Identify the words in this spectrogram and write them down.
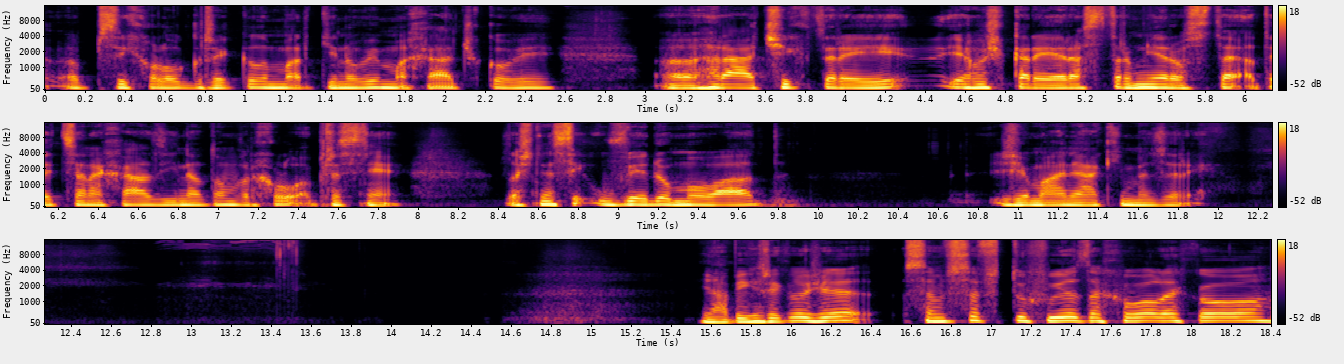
eh, psycholog, řekl Martinovi Macháčkovi, eh, hráči, který jehož kariéra strmě roste a teď se nachází na tom vrcholu a přesně začne si uvědomovat, že má nějaký mezery? Já bych řekl, že jsem se v tu chvíli zachoval jako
